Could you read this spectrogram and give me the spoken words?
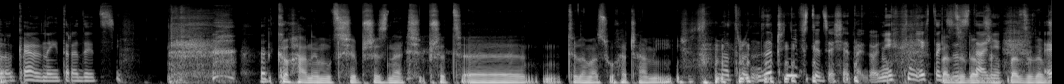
lokalnej tradycji. Kochane móc się przyznać przed e, tyloma słuchaczami. No trudno. Znaczy nie wstydzę się tego. Niech, niech tak Bardzo zostanie. dobrze, bardzo dobrze.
